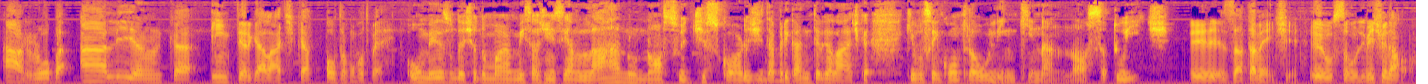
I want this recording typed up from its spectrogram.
arroba aliancaintergaláctica.com.br ou mesmo deixando uma mensagenzinha lá no nosso Discord da Brigada Intergaláctica, que você encontra o link na nossa Twitch. Exatamente. Eu sou o Limite Final.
